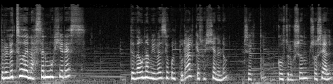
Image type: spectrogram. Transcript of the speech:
Pero el hecho de nacer mujeres te da una vivencia cultural, que eso es género, ¿cierto? Construcción social.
